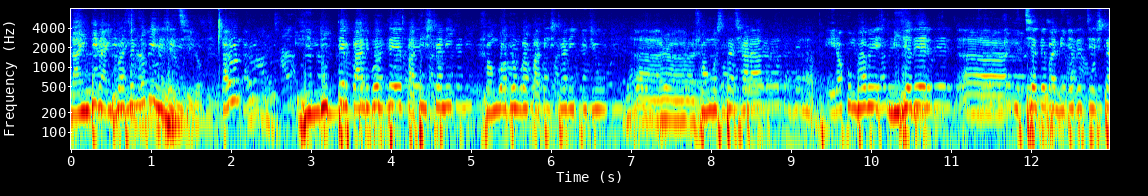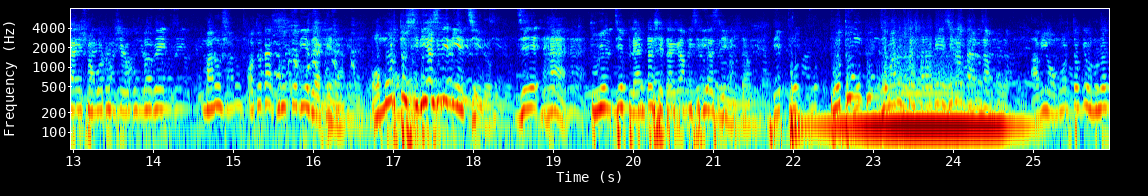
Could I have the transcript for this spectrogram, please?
নাইনটি নাইন পার্সেন্ট লোকই হেসেছিল। কারণ হিন্দুত্বের কাজ বলতে প্রাতিষ্ঠানিক সংগঠন বা প্রাতিষ্ঠানিক কিছু সংস্থা ছাড়া এরকমভাবে নিজেদের ইচ্ছেতে বা নিজেদের চেষ্টায় সংগঠন সেরকমভাবে মানুষ অতটা গুরুত্ব দিয়ে দেখে না। অমর তো সিরিয়াসলি নিয়েছিল যে হ্যাঁ তুই যে প্ল্যানটা সেটাকে আমি সিরিয়াসলি নিলাম। দিয়ে প্র- প্রথম যে মানুষটা সারা দিয়েছিল অমর্তকে অনুরোধ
